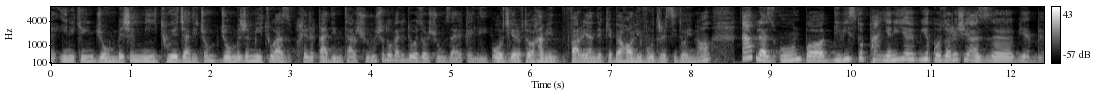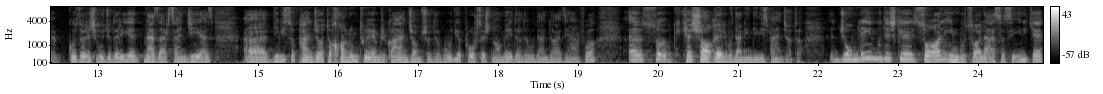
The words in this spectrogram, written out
اینی که این جنبش میتو جدید چون جنبش میتو از خیلی قدیمتر شروع شده ولی 2016 خیلی اوج گرفته و همین فرآیندی که به هالیوود رسید و اینها قبل از اون با 205 یعنی یه, یه گزارشی از یه گزارشی وجود داره یه نظرسنجی از اه، 250 تا خانم توی امریکا انجام شده بود یه پرسشنامه داده بودن و از این حرفا که شاغل بودن این 250 تا. جمله این بودش که سوال این بود سوال اساسی اینی که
